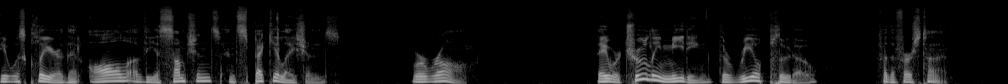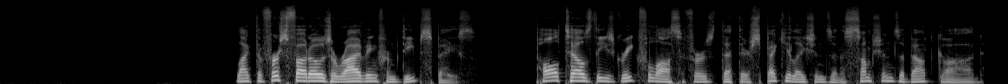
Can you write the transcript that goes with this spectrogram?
it was clear that all of the assumptions and speculations were wrong. They were truly meeting the real Pluto for the first time. Like the first photos arriving from deep space, Paul tells these Greek philosophers that their speculations and assumptions about God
